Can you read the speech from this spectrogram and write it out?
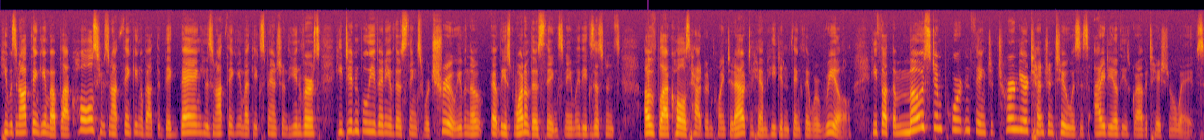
He was not thinking about black holes. He was not thinking about the Big Bang. He was not thinking about the expansion of the universe. He didn't believe any of those things were true, even though at least one of those things, namely the existence of black holes, had been pointed out to him. He didn't think they were real. He thought the most important thing to turn your attention to was this idea of these gravitational waves.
